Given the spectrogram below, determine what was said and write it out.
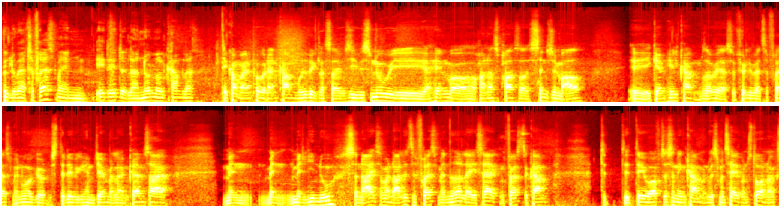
Vil du være tilfreds med en 1-1 eller 0-0 kamp, Lasse? Det kommer an på, hvordan kampen udvikler sig. Jeg vil sige, hvis nu vi er hen, hvor Randers presser sindssygt meget øh, igennem hele kampen, så vil jeg selvfølgelig være tilfreds med en uafgjort, hvis det er det, vi kan hente hjem, eller en grim sejr. Men, men, men lige nu, så nej, så er man aldrig tilfreds med nederlag, især ikke den første kamp. Det, det, det, er jo ofte sådan en kamp, at hvis man taber en stor nok,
